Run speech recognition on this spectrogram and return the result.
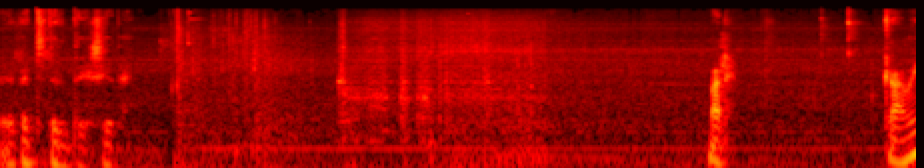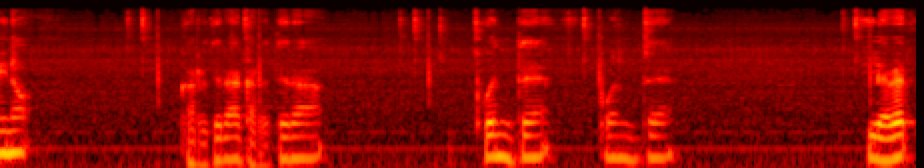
El H37. Vale. Camino. Carretera, carretera. Puente, puente. Y a ver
